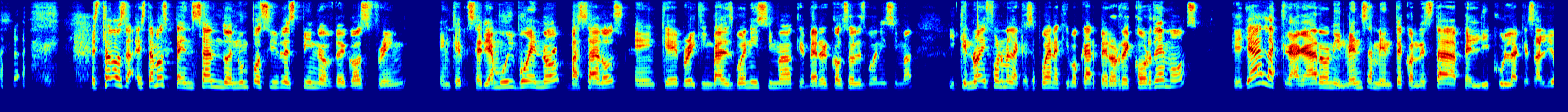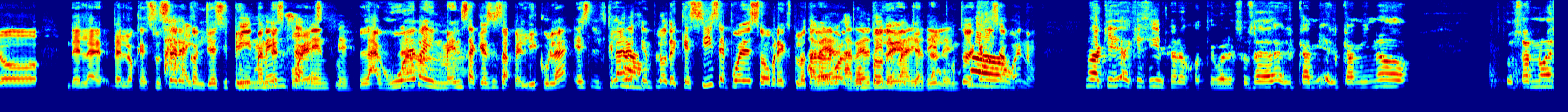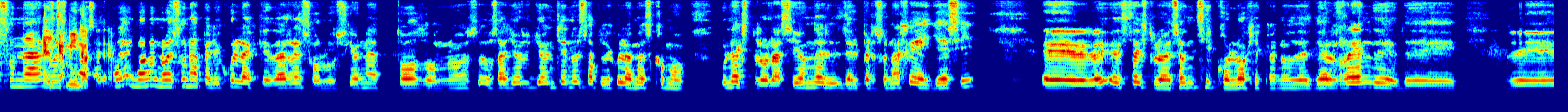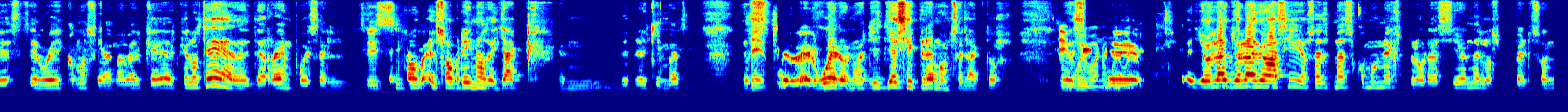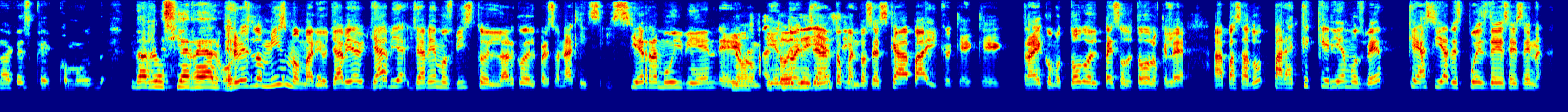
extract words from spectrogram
estamos, estamos pensando en un posible spin-off de Ghost Fring en que sería muy bueno basados en que Breaking Bad es buenísima, que Better Call Saul es buenísima y que no hay forma en la que se puedan equivocar, pero recordemos que ya la cagaron inmensamente con esta película que salió de, la- de lo que sucede Ay, con Jesse Pinkman después. La hueva Ah. inmensa que es esa película es el claro No. ejemplo de que sí se puede sobreexplotar A ver, algo al punto, dile, de, que no sea No. bueno. No, aquí, aquí sí espero contigo, Alex. O sea, el, cami- el camino, o sea, no es una. El no camino, es una, no, no es una película que da resolución a todo, ¿no? O sea, yo, yo entiendo esa película más como una exploración del, del personaje de Jesse, eh, esta exploración psicológica, ¿no? Del, del Ren de, de, de este güey, ¿cómo se llama? El que, el que lo tiene de, de Ren, pues el, Sí, sí. el so- el sobrino de Jack en, de Breaking Bad. Es Sí. el, el güero, ¿no? Jesse Plemons, el actor. Sí, muy bueno. muy Este, bueno. Yo la, yo la veo así, o sea, es más como una exploración de los personajes que como darle cierre a algo. Pero es lo mismo, Mario. Ya, había, ya, había, ya habíamos visto el arco del personaje y, y cierra muy bien, eh, rompiendo el llanto Jesse. cuando se escapa y que, que- que trae como todo el peso de todo lo que le ha pasado. ¿Para qué queríamos ver qué hacía después de esa escena?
